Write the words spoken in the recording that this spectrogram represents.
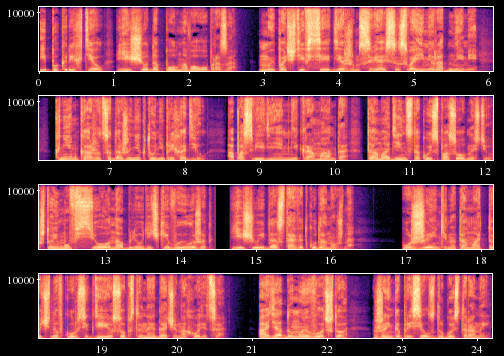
и покряхтел еще до полного образа. Мы почти все держим связь со своими родными. К ним, кажется, даже никто не приходил. А по сведениям некроманта, там один с такой способностью, что ему все на блюдечке выложат, еще и доставят куда нужно. У Женькина-то мать точно в курсе, где ее собственная дача находится. А я думаю, вот что. Женька присел с другой стороны.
